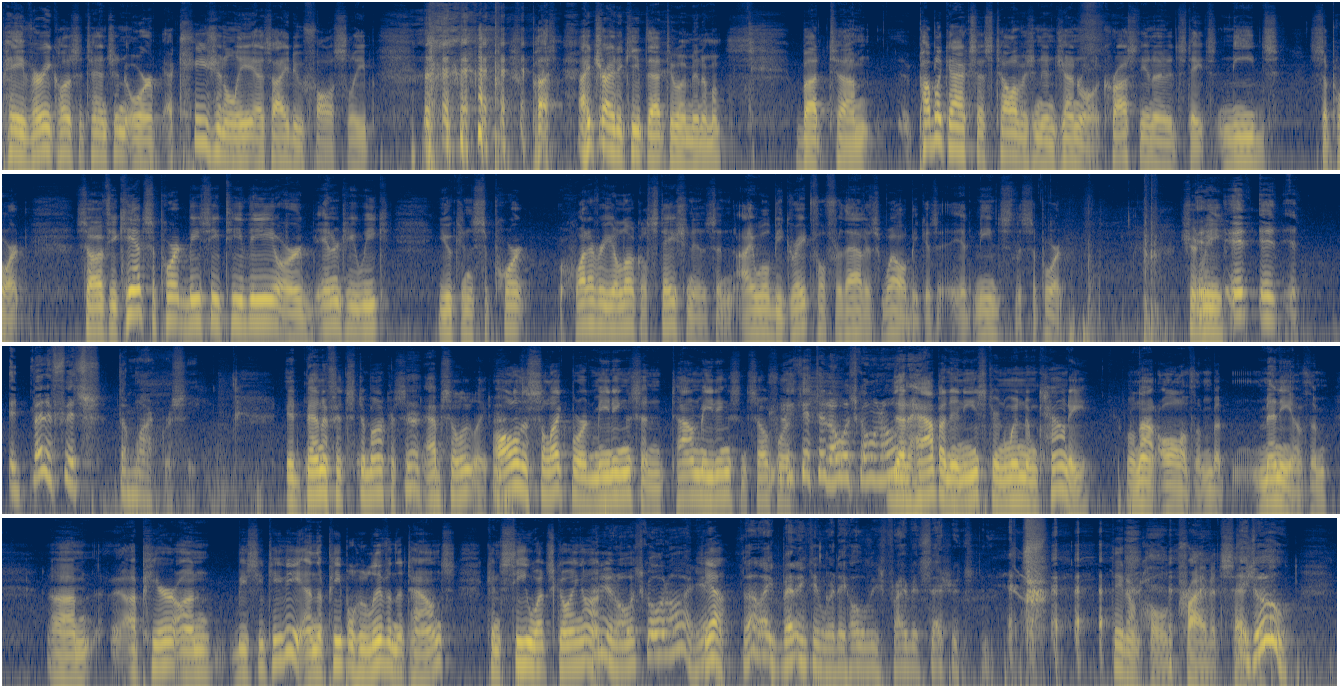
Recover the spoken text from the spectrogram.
pay very close attention, or occasionally, as I do, fall asleep. but I try to keep that to a minimum. But um, public access television in general across the United States needs support. So if you can't support BCTV or Energy Week, you can support whatever your local station is, and I will be grateful for that as well because it- needs the support. Should It, we? it, it, it, it benefits democracy. It benefits democracy, Yeah. absolutely. All of the select board meetings and town meetings and so forth. You get to know what's going on. that happen in eastern Windham County, well, not all of them, but many of them, um, appear on BCTV. And the people who live in the towns can see what's going on. you know what's going on. Yeah. Yeah. It's not like Bennington where they hold these private sessions. They don't hold private sessions. They do.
